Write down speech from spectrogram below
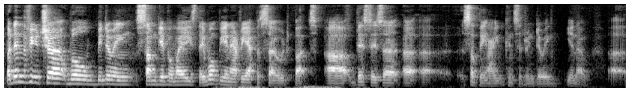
But in the future, we'll be doing some giveaways. They won't be in every episode, but uh, this is a, a, a something I'm considering doing. You know, uh,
